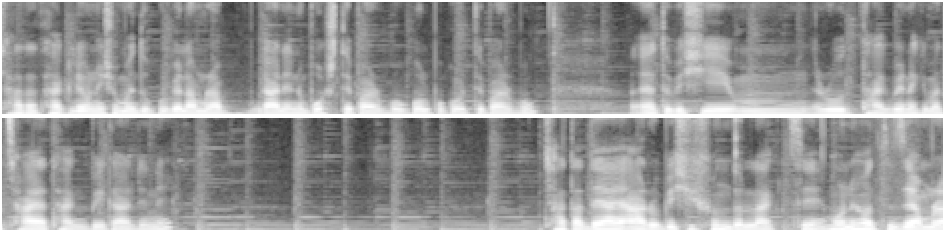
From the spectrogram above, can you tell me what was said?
ছাতা থাকলে অনেক সময় দুপুরবেলা আমরা গার্ডেনে বসতে পারব, গল্প করতে পারব। এত বেশি রোদ থাকবে না কিংবা ছায়া থাকবে গার্ডেনে ছাতা দেয় আরও বেশি সুন্দর লাগছে। মনে হচ্ছে যে আমরা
